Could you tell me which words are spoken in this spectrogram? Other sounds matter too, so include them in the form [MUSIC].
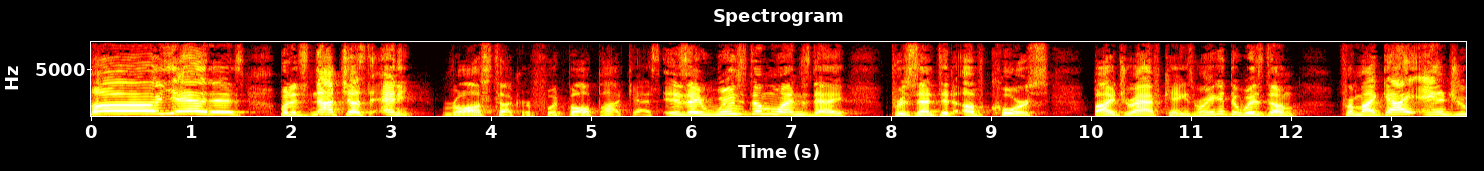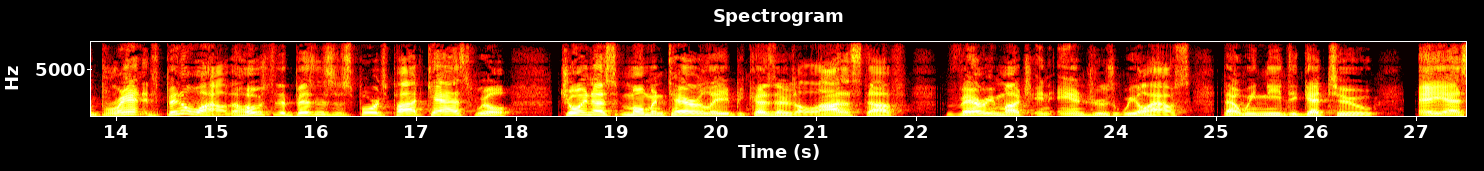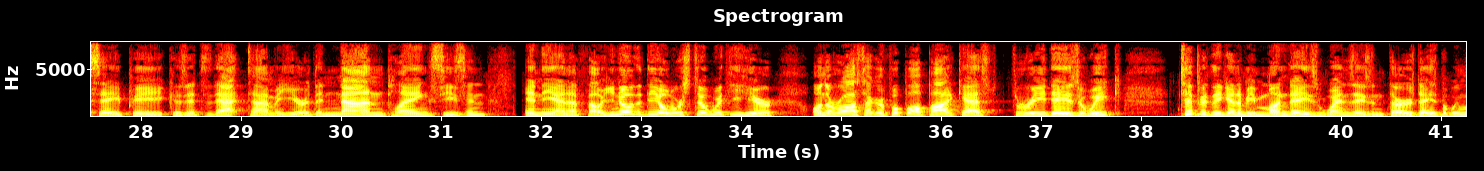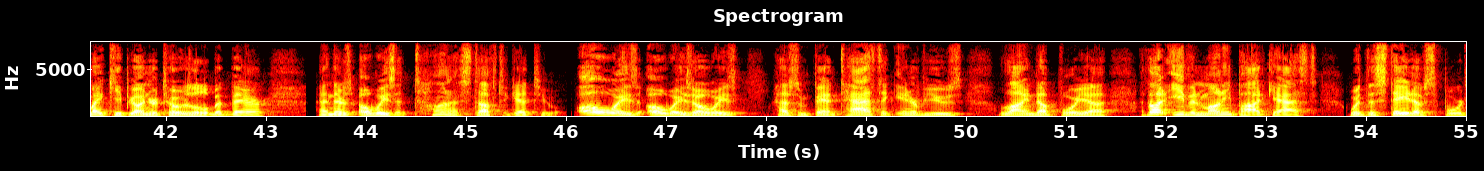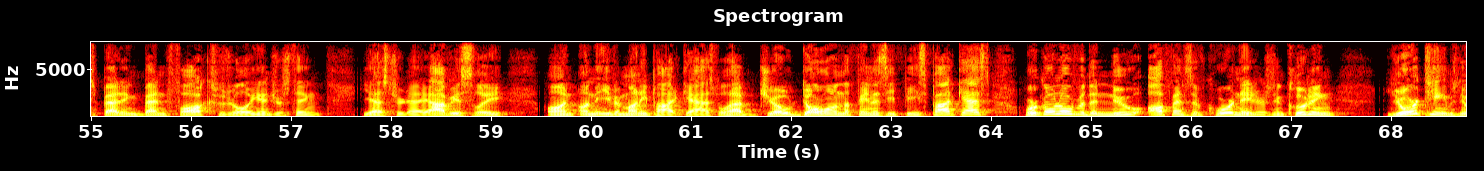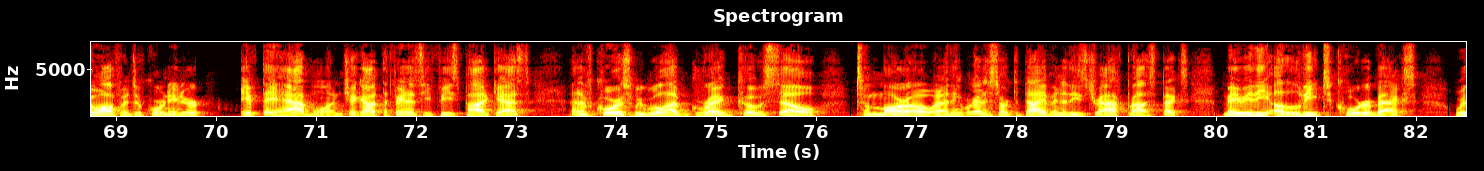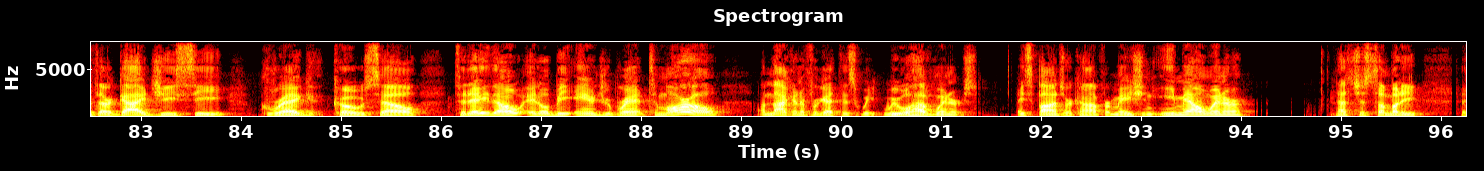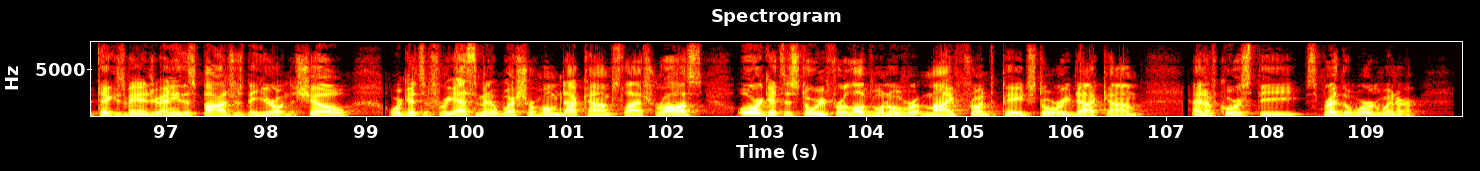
Oh, [LAUGHS] yeah, it is. But it's not just any Ross Tucker Football Podcast. It is a Wisdom Wednesday presented, of course, by DraftKings. We're going to get the wisdom from my guy, Andrew Brandt. It's been a while. The host of the Business of Sports podcast will join us momentarily because there's a lot of stuff very much in Andrew's wheelhouse that we need to get to ASAP because it's that time of year, the non playing season in the NFL. You know the deal. We're still with you here on the Ross Tucker Football Podcast three days a week. Typically going to be Mondays, Wednesdays, and Thursdays, but we might keep you on your toes a little bit there. And there's always a ton of stuff to get to. Always, always, always have some fantastic interviews lined up for you. I thought Even Money podcast with the state of sports betting, Ben Fawkes was really interesting yesterday. Obviously, on, on the Even Money podcast, we'll have Joe Dolan on the Fantasy Feast podcast. We're going over the new offensive coordinators, including your team's new offensive coordinator, if they have one. Check out the Fantasy Feast podcast. And of course, we will have Greg Cosell tomorrow. And I think we're going to start to dive into these draft prospects, maybe the elite quarterbacks with our guy GC, Greg Cosell. Today, though, it'll be Andrew Brandt. Tomorrow, I'm not going to forget this week. We will have winners. A sponsor confirmation email winner. That's just somebody that takes advantage of any of the sponsors they hear on the show or gets a free estimate at westshorehome.com slash Ross or gets a story for a loved one over at myfrontpagestory.com. And of course, the spread the word winner,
